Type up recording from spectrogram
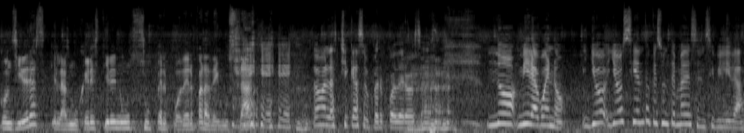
¿consideras que las mujeres tienen un superpoder para degustar? Somos las chicas superpoderosas. No, mira, bueno, yo, yo siento que es un tema de sensibilidad.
